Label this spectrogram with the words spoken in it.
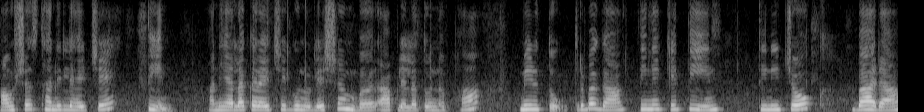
अंशस्थानी लिहायचे तीन. आणि याला करायचे गुणुले शंभर आपल्याला तो नफा मिळतो. तर बघा तीन एके तीन तिन्ही चौक बारा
